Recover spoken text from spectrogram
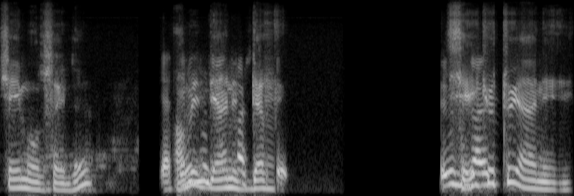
şey mi olsaydı Ya Abi yani def- şey. Kötü yani.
